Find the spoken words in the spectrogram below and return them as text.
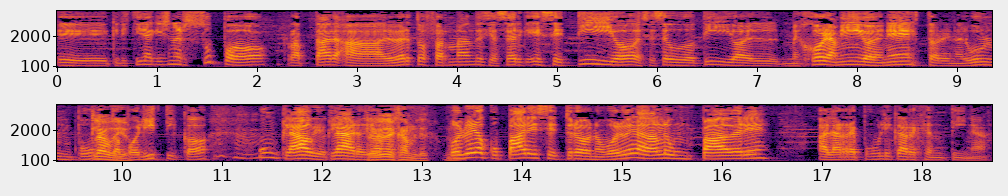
eh, Cristina Kirchner supo raptar a Alberto Fernández y hacer que ese tío, ese pseudo tío, el mejor amigo de Néstor en algún punto Claudio. político, un Claudio, claro, Claudio de Hamlet. ¿no? volver a ocupar ese trono, volver a darle un padre a la República Argentina.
